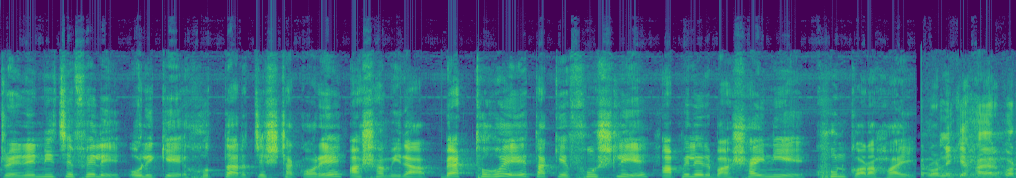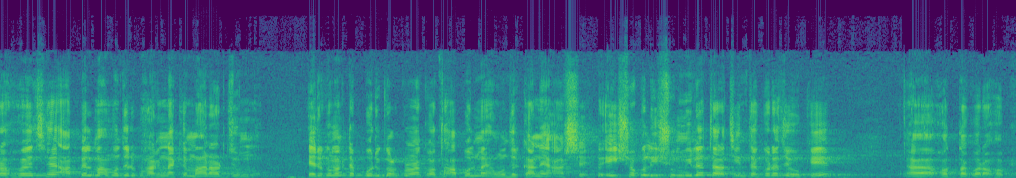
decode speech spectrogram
ট্রেনের নিচে ফেলে অলিকে হত্যার চেষ্টা করে আসামিরা। ব্যর্থ হয়ে তাকে ফুঁসলিয়ে আপেলের বাসায় নিয়ে খুন করা হয়। রনিকে হায়ার করা হয়েছে আপেল মাহমুদের ভাগনাকে মারার জন্য। এরকম একটা পরিকল্পনার কথা আবুল মাহমুদের কানে আসে। তো এই সকল ইস্যু মিলে তারা চিন্তা করে যে ওকে হত্যা করা হবে।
